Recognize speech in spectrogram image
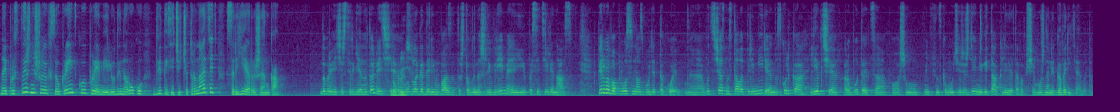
найпрестижнішої всеукраїнської премії Людина року 2014 Сергія Риженка. Добрый вечер, Сергей Анатольевич. Добрый Мы вечер. благодарим вас за то, что вы нашли время и посетили нас. Первый вопрос у нас будет такой. Э, Вот сейчас настало перемирие. Насколько легче работается вашему медицинскому учреждению? И так ли это вообще? Можно ли говорить об этом?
